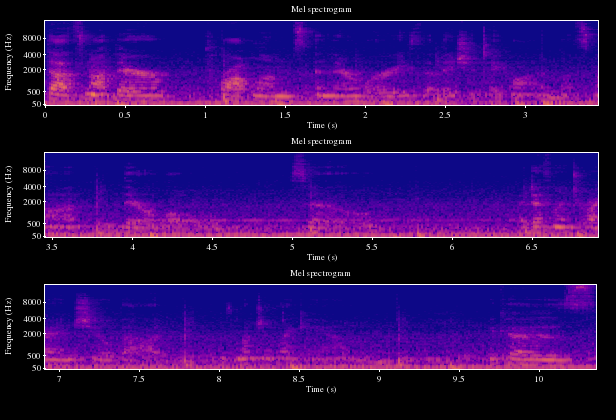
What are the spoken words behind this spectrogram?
That's not their problems and their worries that they should take on. That's not their role. So I definitely try and shield that as much as I can because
